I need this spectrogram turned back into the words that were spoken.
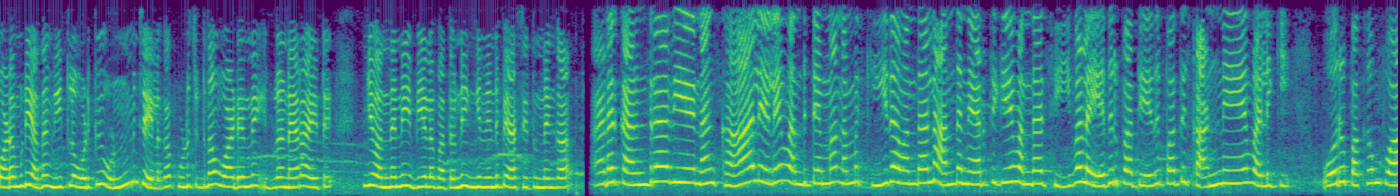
ஓட முடியும்? அதான் வீட்டில் ஓடி போய் ஒன்றும் செய்யலக்கா. குளிச்சுட்டு தான் ஓடேன்னு. இவ்வளோ நேரம் ஆயிட்டு. இங்கே வந்தேன்னு இவ்வியலை பார்த்தோன்னே இங்கே நின்று பேசிட்டு இருந்தேங்க்கா அட கன்றாவியே நான் காலையிலே வந்துட்டேம்மா. நம்ம கீதா வந்தாலும் அந்த நேரத்துக்கே வந்தாச்சு. இவளை எதிர்பார்த்து எதிர்பார்த்து கண்ணே வலிக்கு. ஒரு பக்கம் போக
